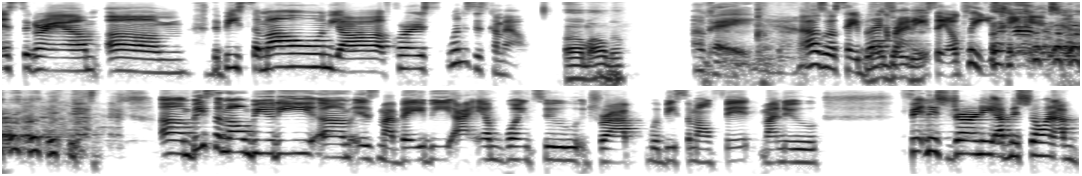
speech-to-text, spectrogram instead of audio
Instagram. Um, the B Simone, y'all. Of course. When does this come out? Um, I don't know. Okay. I was gonna say Black Friday it. sale. Please take it. um, B Simone Beauty um, is my baby. I am going to drop with B Simone Fit, my new fitness journey. I've been showing I'm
